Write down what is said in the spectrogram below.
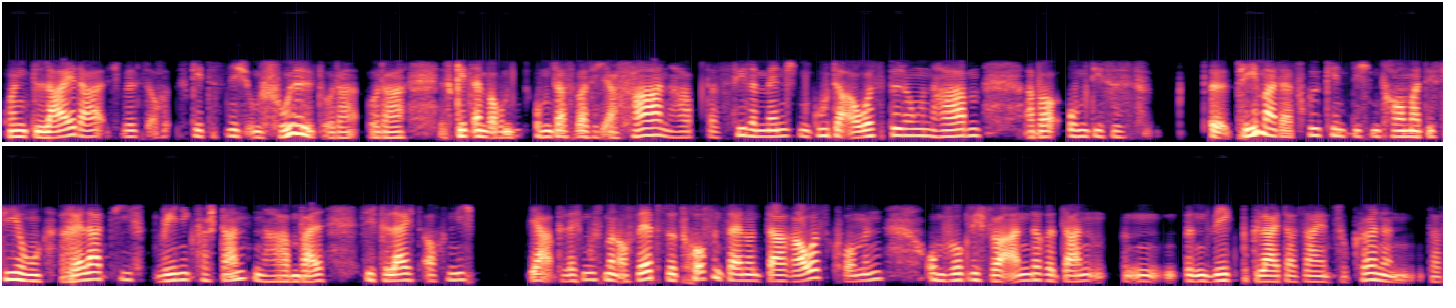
und leider, ich will es auch, es geht jetzt nicht um Schuld oder oder es geht einfach um, um das, was ich erfahren habe, dass viele Menschen gute Ausbildungen haben, aber um dieses Thema der frühkindlichen Traumatisierung relativ wenig verstanden haben, weil sie vielleicht auch nicht ja, vielleicht muss man auch selbst betroffen sein und da rauskommen, um wirklich für andere dann ein, Wegbegleiter sein zu können. Das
